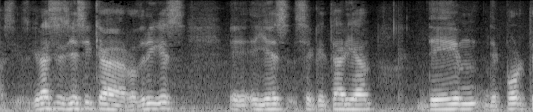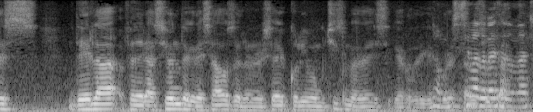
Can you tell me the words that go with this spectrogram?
Así es. Gracias Jessica Rodríguez. Eh, ella es secretaria de mm, deportes de la Federación de Egresados de la Universidad de Colima. Muchísimas gracias, Jessica Rodríguez, por muchísimas gracias, Max,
